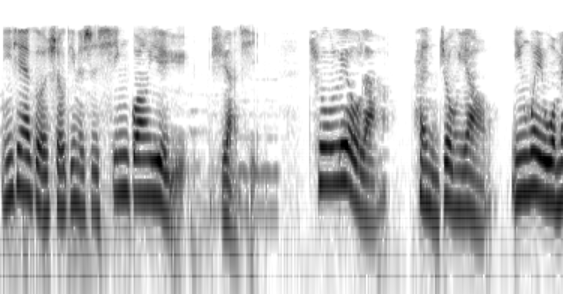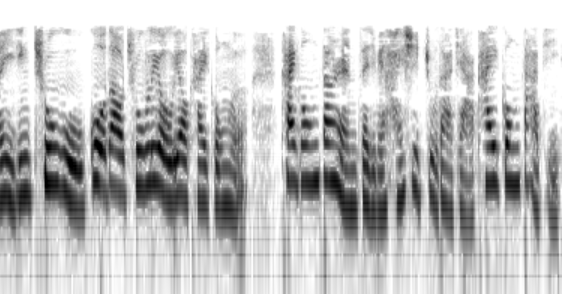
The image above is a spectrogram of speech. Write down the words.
您现在所收听的是《星光夜语》，徐雅琪。初六啦，很重要，因为我们已经初五过到初六要开工了。开工当然在这边还是祝大家开工大吉，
